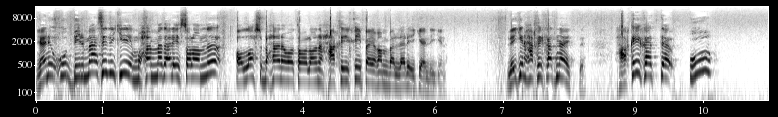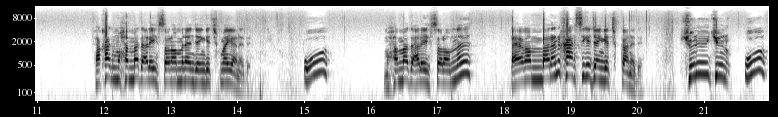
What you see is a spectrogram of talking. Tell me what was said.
Ya'ni u bilmas ediki Muhammad alayhisalomni Alloh subhanahu va taoloni haqiqiy payg'ambarlari ekanligini. Lekin haqiqatni aytdi. Haqiqatda u faqat Muhammad alayhisalom bilan jangga chiqmagan edi. U Muhammad alayhisalomni payg'ambarini qarshisiga jangga chiqqan edi. Shuning uchun u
